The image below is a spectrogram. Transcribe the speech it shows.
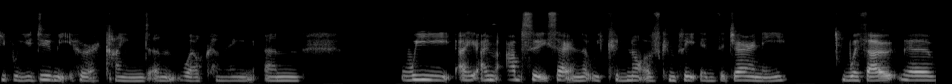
people you do meet who are kind and welcoming. And we I, i'm absolutely certain that we could not have completed the journey without the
